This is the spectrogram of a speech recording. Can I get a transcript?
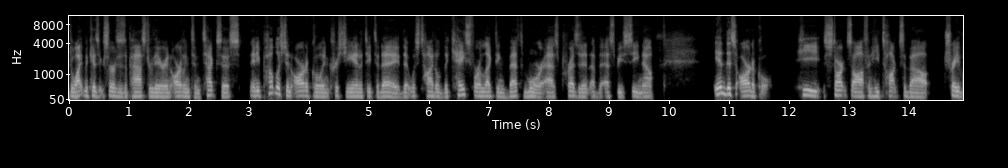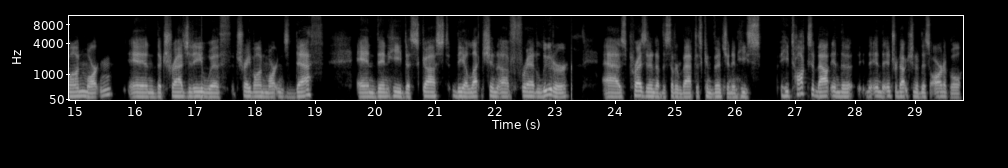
Dwight McKissic serves as a pastor there in Arlington, Texas, and he published an article in Christianity Today that was titled The Case for Electing Beth Moore as President of the SBC. Now, in this article, he starts off and he talks about Trayvon Martin and the tragedy with Trayvon Martin's death. And then he discussed the election of Fred Luter as president of the Southern Baptist Convention. And he, he talks about in the, in the introduction of this article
